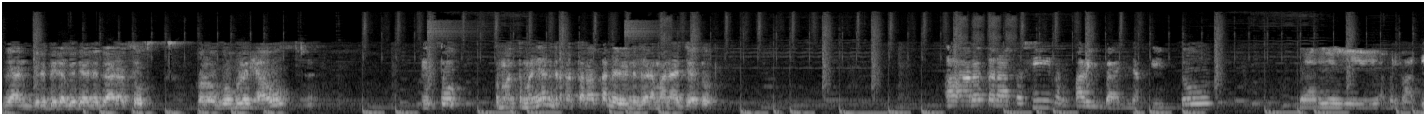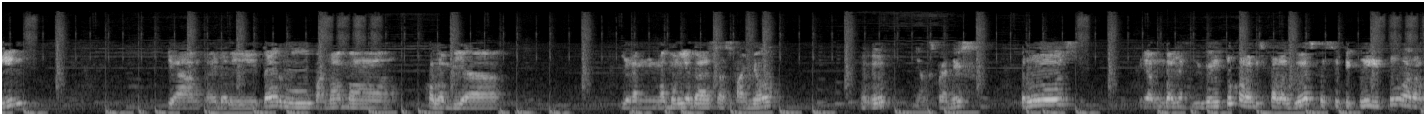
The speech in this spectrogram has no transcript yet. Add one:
dan berbeda-beda negara tuh. Kalau gue boleh tahu, itu teman-temannya rata-rata dari negara mana aja tuh? Ah, rata-rata sih yang paling banyak itu dari Amerika Latin, yang kayak dari Peru, Panama, Kolombia, yang ngomongnya bahasa Spanyol, Mhm. yang Spanish. Terus yang banyak juga itu kalau di skala gue specifically itu orang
